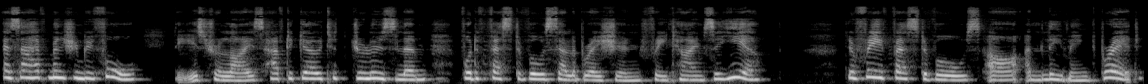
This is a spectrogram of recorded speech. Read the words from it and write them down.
As I have mentioned before, the Israelites have to go to Jerusalem for the festival celebration three times a year. The three festivals are unleavened bread,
